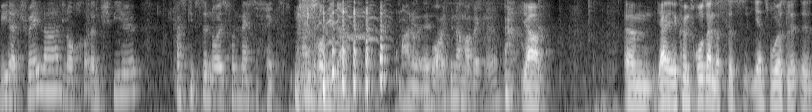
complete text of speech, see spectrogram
Weder Trailer noch ähm, Spiel. Was gibt's denn Neues von Mass Effect? Andromeda. Manuel. Boah, ich bin da mal weg, ne? Ja. Ähm, ja, ihr könnt froh sein, dass das jetzt, wo das, le äh,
